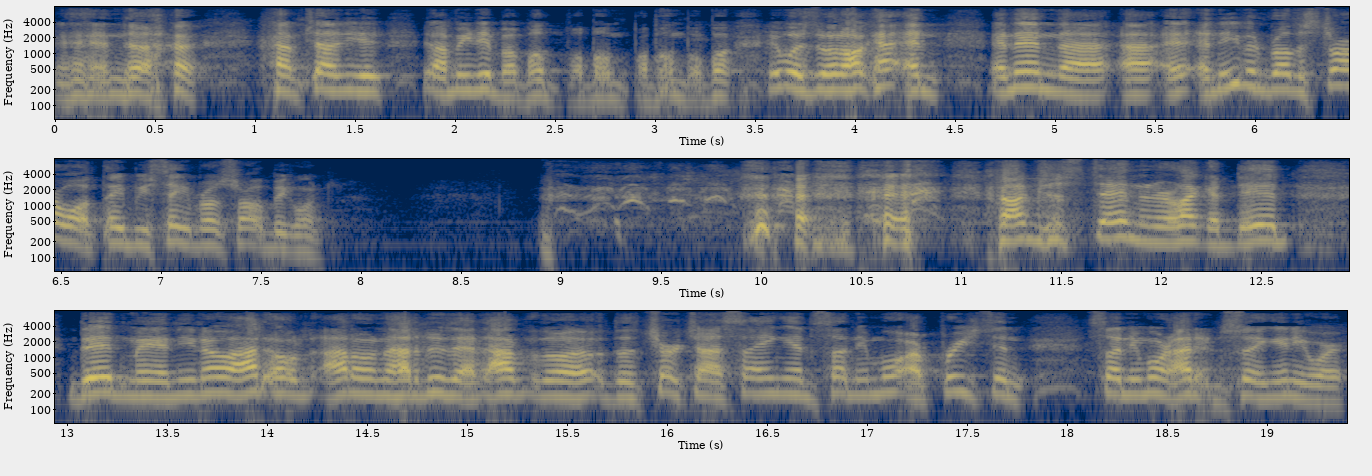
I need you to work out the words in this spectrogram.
And uh, I'm telling you, I mean, it, it was doing all kinds. And and then uh, uh, and even Brother Starwalt, they'd be singing. Brother Starwalt be going. I'm just standing there like a dead, dead man. You know, I don't, I don't know how to do that. I, the, the church I sang in Sunday morning, I preached in Sunday morning. I didn't sing anywhere.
